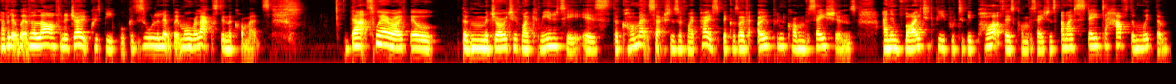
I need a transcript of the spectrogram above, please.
Have a little bit of a laugh and a joke with people because it's all a little bit more relaxed in the comments. That's where I've built the majority of my community is the comment sections of my posts because I've opened conversations and invited people to be part of those conversations and I've stayed to have them with them.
